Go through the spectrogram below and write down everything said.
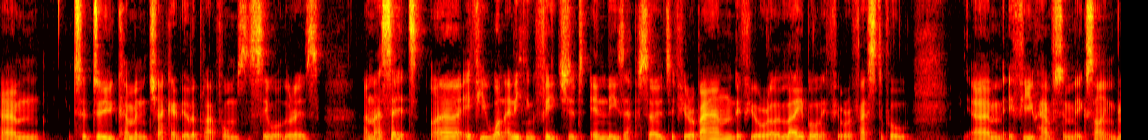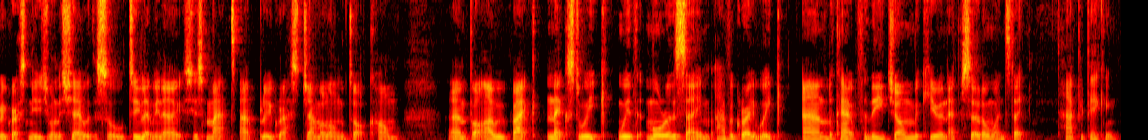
Um, so do come and check out the other platforms and see what there is. And that's it. Uh, if you want anything featured in these episodes, if you're a band, if you're a label, if you're a festival, um, if you have some exciting bluegrass news you want to share with us all, do let me know. It's just matt at bluegrassjamalong.com. Um, but I'll be back next week with more of the same. Have a great week and look out for the John McEuen episode on Wednesday. Happy picking.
